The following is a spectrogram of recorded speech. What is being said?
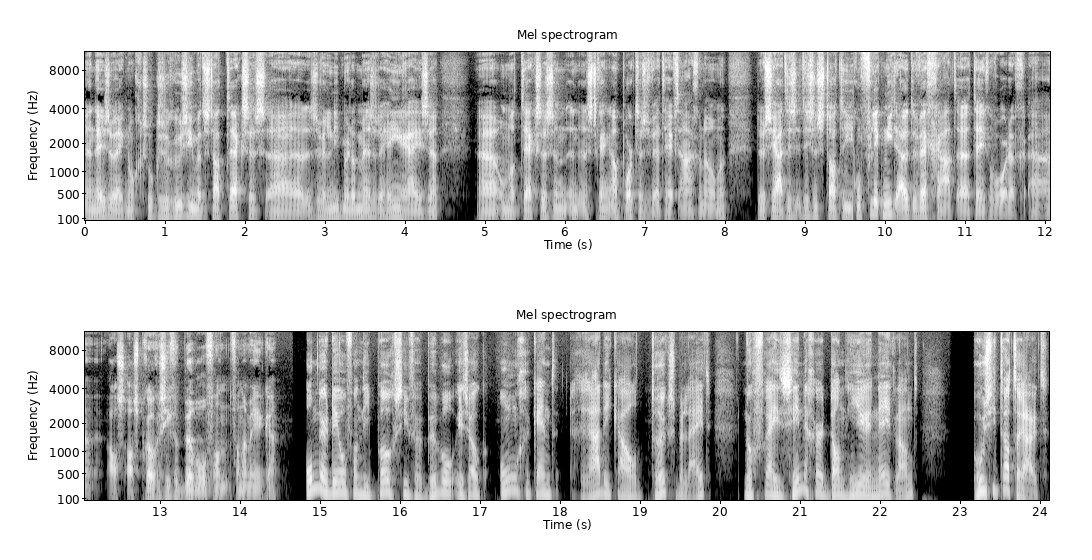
en deze week nog zoeken ze ruzie met de staat Texas. ze willen niet meer dat mensen erheen reizen. Uh, omdat Texas een, een, een, streng abortuswet heeft aangenomen. Dus ja, het is, het is een stad die conflict niet uit de weg gaat uh, tegenwoordig. Uh, als, als progressieve bubbel van, van Amerika. Onderdeel van die progressieve bubbel is ook ongekend radicaal drugsbeleid. Nog vrij zinniger dan hier in Nederland. Hoe ziet dat eruit?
